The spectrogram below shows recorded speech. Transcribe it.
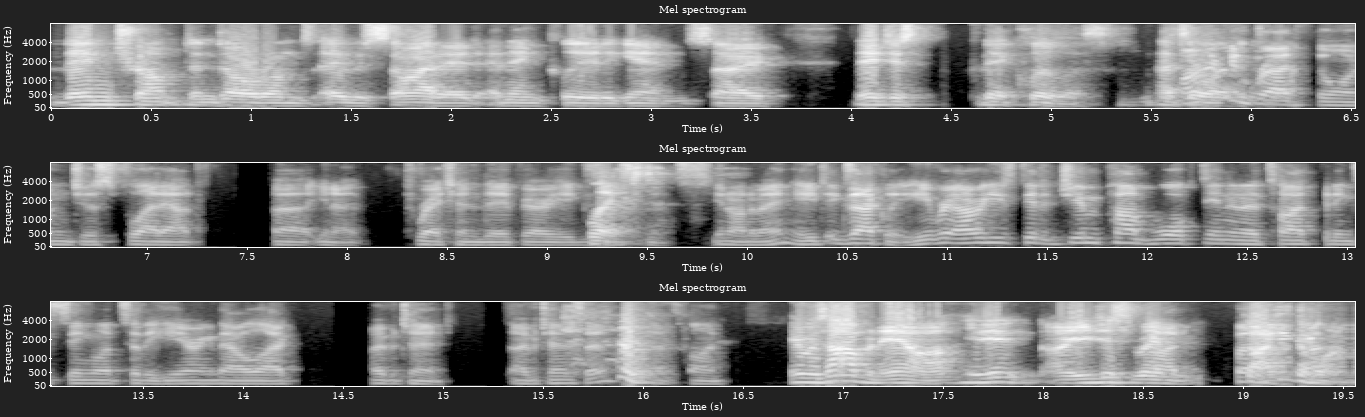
then trumped and told on it was cited, and then cleared again. So they're just they're clueless. That's I all. Reckon can Brad thorn just flat out, uh, you know, threatened their very existence. You know what I mean? He exactly. He he did a gym pump, walked in in a tight fitting singlet to the hearing. They were like, overturned, overturned, sir. That's fine. It was half an hour. He didn't. Oh, he just went. But- but I think I-.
